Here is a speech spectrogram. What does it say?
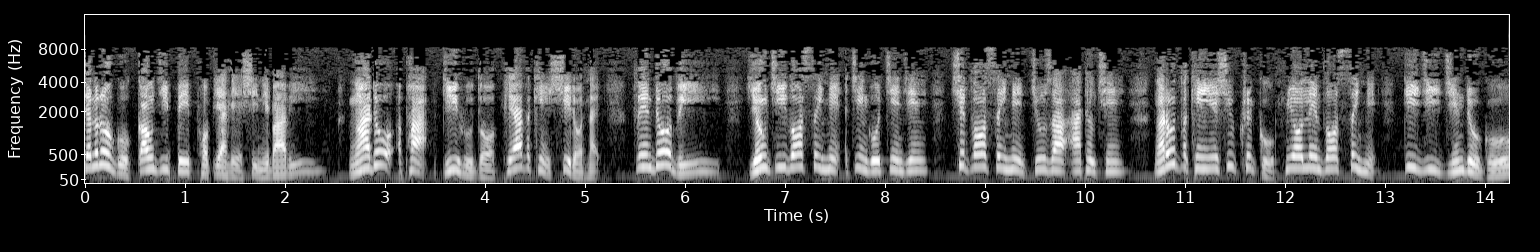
ကျွန်တော်ကိုကောင်းကြီးပေးဖော်ပြလျက်ရှိနေပါပြီငါတို့အဖဒီဟုသောဘုရားသခင်ရှိတော်၌သင်တို့သည်ယုံကြည်သောစိတ်နှင့်အကျင့်ကိုကျင့်ခြင်းချစ်သောစိတ်နှင့်ကြိုးစားအားထုတ်ခြင်းငါတို့သခင်ယေရှုခရစ်ကိုမျှော်လင့်သောစိတ်နှင့်တည်ကြည်ခြင်းတို့ကို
